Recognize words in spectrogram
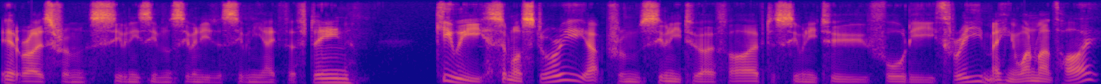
It rose from 77.70 to 78.15. Kiwi, similar story, up from 72.05 to 72.43, making a one-month high.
